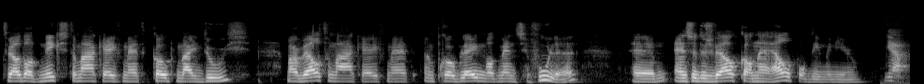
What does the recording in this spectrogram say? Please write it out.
Terwijl dat niks te maken heeft met koop mijn douche, maar wel te maken heeft met een probleem wat mensen voelen. Ehm, en ze dus wel kan helpen op die manier. Ja,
